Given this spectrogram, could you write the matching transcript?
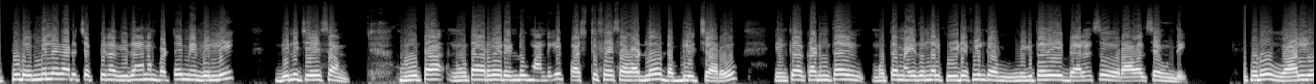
అప్పుడు ఎమ్మెల్యే గారు చెప్పిన విధానం బట్టే మేము వెళ్ళి దీన్ని చేసాం నూట నూట అరవై రెండు మందికి ఫస్ట్ ఫేస్ అవార్డులో డబ్బులు ఇచ్చారు. ఇంకా కడితే మొత్తం ఐదు వందల పీడిఎఫ్లు ఇంకా మిగతాది బ్యాలెన్స్ రావాల్సే ఉంది. ఇప్పుడు వాళ్ళు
